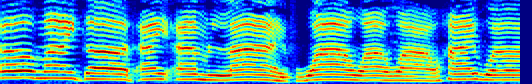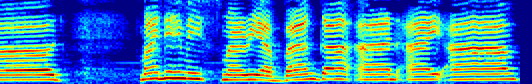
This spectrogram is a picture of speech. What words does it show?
Oh my God, I am live. Wow, wow, wow. Hi, world. My name is Maria Banga, and I am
